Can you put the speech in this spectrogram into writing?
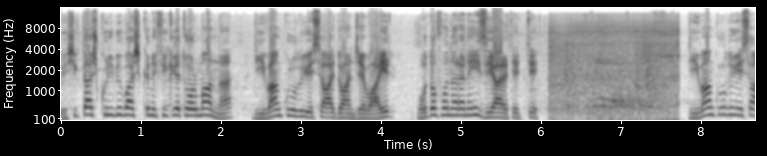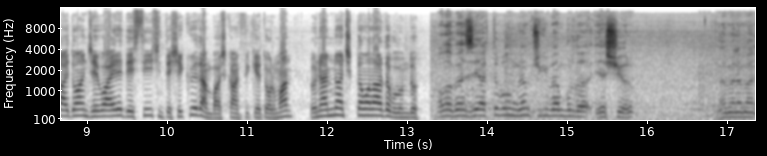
Beşiktaş Kulübü Başkanı Fikret Orman'la Divan Kurulu üyesi Aydoğan Cevahir Vodafone Arena'yı ziyaret etti. Divan Kurulu üyesi Aydoğan Cevahir'e desteği için teşekkür eden Başkan Fikret Orman önemli açıklamalarda bulundu. Valla ben ziyarette bulunmuyorum çünkü ben burada yaşıyorum. Hemen hemen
